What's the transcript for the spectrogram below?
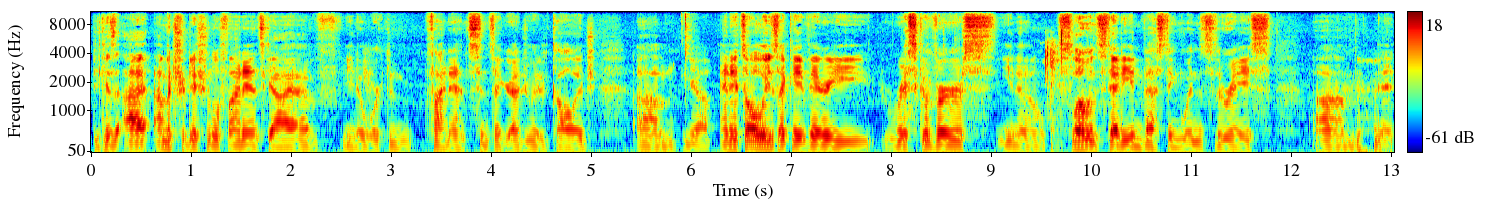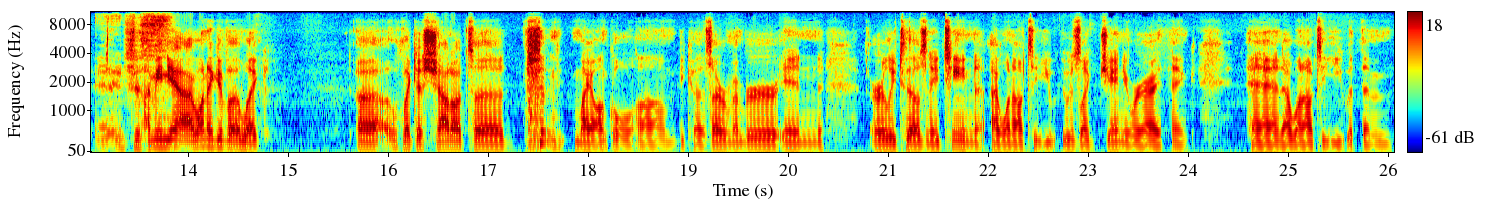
because I, I'm a traditional finance guy. I've you know worked in finance since I graduated college. Um, yeah. And it's always like a very risk averse, you know, slow and steady investing wins the race. Um, and, and it's just. I mean, yeah, I want to give a like uh, like a shout out to my uncle um, because I remember in early 2018 I went out to eat. It was like January I think, and I went out to eat with them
